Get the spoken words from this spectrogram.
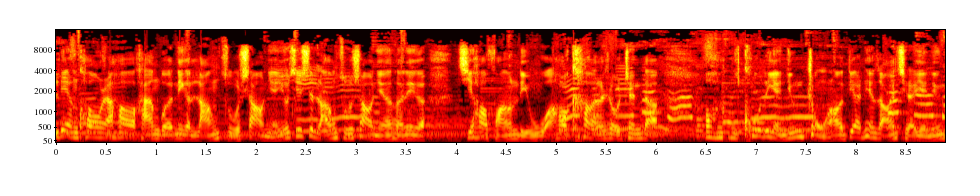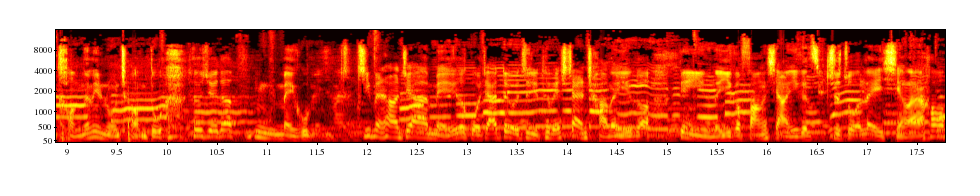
恋空，然后韩国那个狼族少年，尤其是狼族少年和那个七号房的礼物，然后看。看完的时候，真的，哦，你哭的眼睛肿，然后第二天早上起来眼睛疼的那种程度，就觉得，嗯，美国基本上这样，每一个国家都有自己特别擅长的一个电影的一个方向，一个制作类型了。然后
